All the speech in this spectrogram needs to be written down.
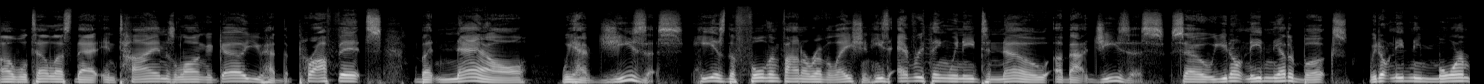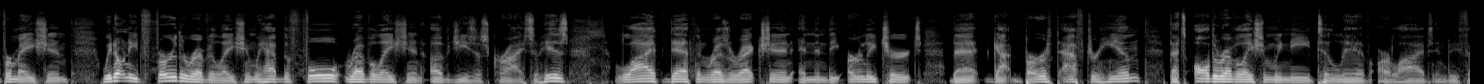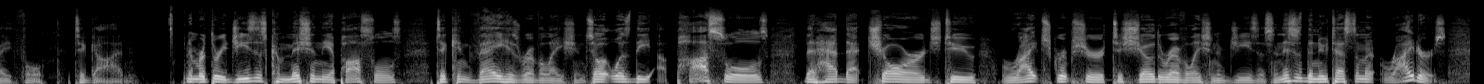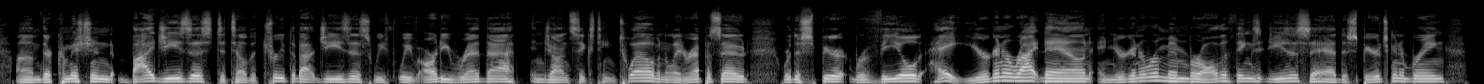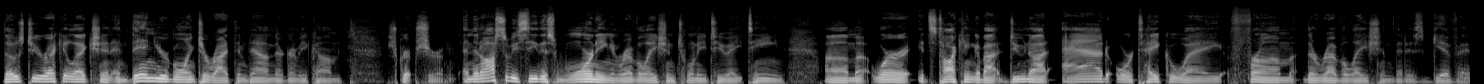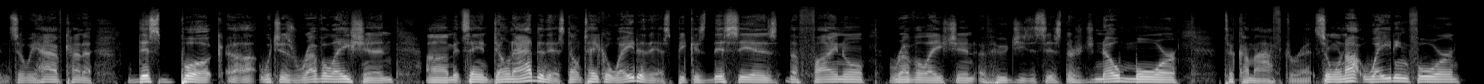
uh, will tell us that in times long ago you had the prophets, but now we have Jesus. He is the full and final revelation. He's everything we need to know about Jesus. So you don't need any other books. We don't need any more information. We don't need further revelation. We have the full revelation of Jesus Christ. So his life, death, and resurrection, and then the early church that got birthed after him, that's all the revelation we need to live our lives and be faithful to God. Number three, Jesus commissioned the apostles to convey his revelation. So it was the apostles that had that charge to write scripture to show the revelation of Jesus. And this is the New Testament writers. Um, they're commissioned by Jesus to tell the truth about Jesus. We've, we've already read that in John 16 12 in a later episode where the Spirit revealed, hey, you're going to write down and you're going to remember all the things that Jesus said. The Spirit's going to bring those to your recollection, and then you're going to write them down. They're going to become scripture. And then also we see this warning in Revelation 22 18, um, where it's talking about do not add or take away from the revelation that is given. So we have kind of this book, uh, which is Revelation. Um, it's saying don't add to this, don't take away to this, because this is the final revelation of who Jesus is. There's no more to come after it. So we're not waiting for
